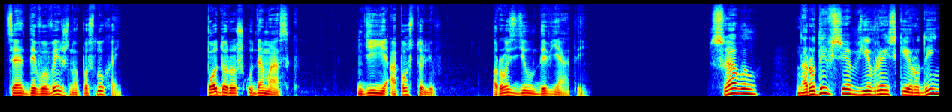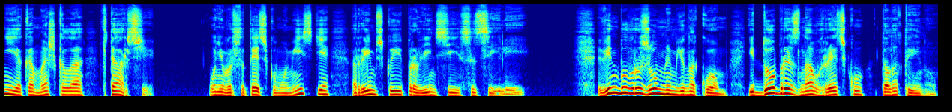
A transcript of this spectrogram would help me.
Це дивовижно, послухай. Подорож у Дамаск. Дії апостолів, розділ 9. Савел народився в єврейській родині, яка мешкала в Тарсі, університетському місті Римської провінції Сицилії. Він був розумним юнаком і добре знав грецьку та латину.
